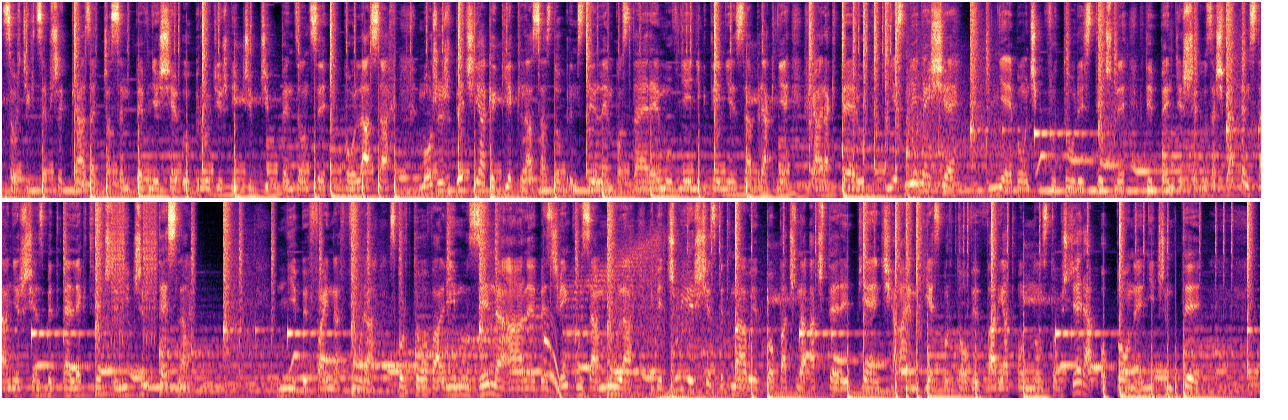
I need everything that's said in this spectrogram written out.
Coś ci chcę przekazać, czasem pewnie się ubrudzisz Niczym jeep pędzący po lasach. Możesz być jak G-klasa z dobrym stylem Po staremu w niej nigdy nie zabraknie charakteru. Nie zmieniaj się nie bądź futurystyczny. Gdy będziesz szedł za światem Staniesz się zbyt elektryczny Niczym Tesla Niby fajna fura, sportowa limuzyna, ale bez dźwięku zamula. Gdy czujesz się zbyt mały, popatrz na A45 AMG sportowy wariat, on non stop ściera oponę niczym ty.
